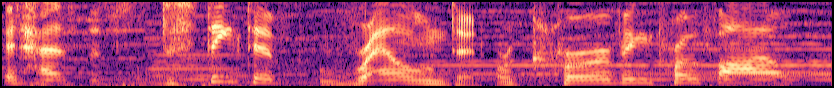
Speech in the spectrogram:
it has this distinctive rounded or curving profile.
